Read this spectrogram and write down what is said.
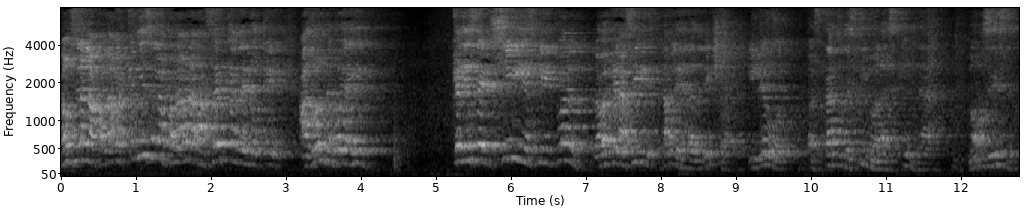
Vamos a ir a la palabra. ¿Qué dice la palabra acerca de lo que, a dónde voy a ir? ¿Qué dice el Siri espiritual? La verdad que la Siri, dale a la derecha y luego está tu destino a la izquierda. ¿No? Así dice.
